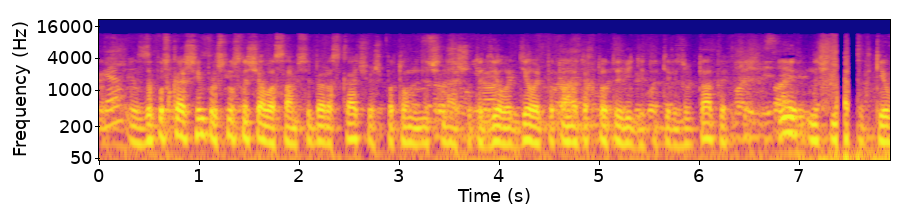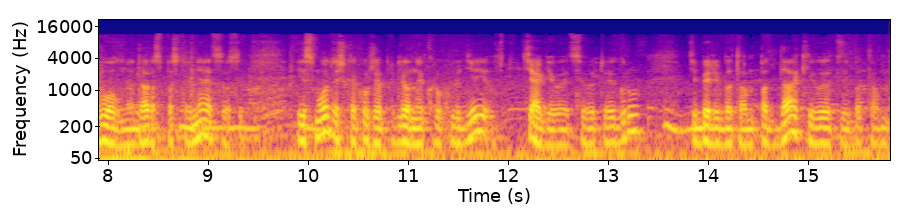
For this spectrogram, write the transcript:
да? запускаешь импульс, ну сначала сам себя раскачиваешь, потом начинаешь что-то делать, делать, потом это кто-то видит эти результаты, и начинаются такие волны, да, распространяются, и смотришь, как уже определенный круг людей втягивается в эту игру, тебе либо там поддакивают, либо там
